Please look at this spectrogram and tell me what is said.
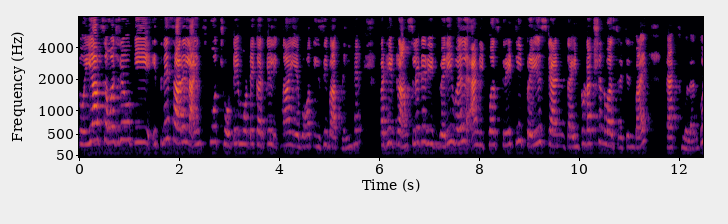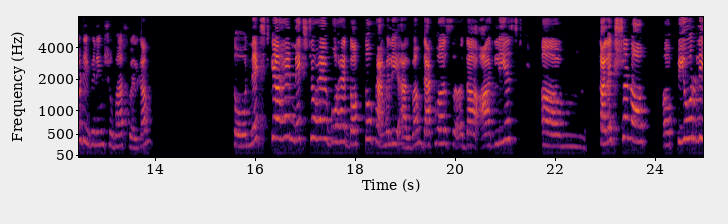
तो ये आप समझ रहे हो कि इतने सारे लाइंस को छोटे मोटे करके लिखना ये बहुत इजी बात नहीं है but he translated it very well and it was greatly praised and the introduction was written by Max Muller good evening Shubhas welcome तो नेक्स्ट क्या है? नेक्स्ट जो है, वो है Dutt family album that was the earliest collection of purely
